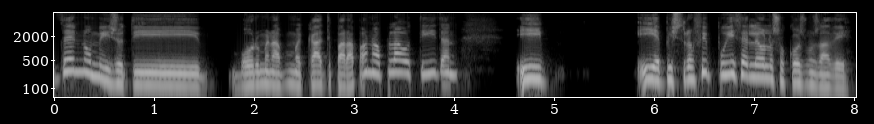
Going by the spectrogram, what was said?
δεν νομίζω ότι μπορούμε να πούμε κάτι παραπάνω, απλά ότι ήταν η η επιστροφή που ήθελε όλος ο κόσμος να δει.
